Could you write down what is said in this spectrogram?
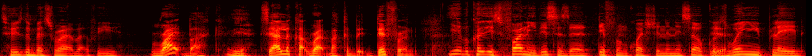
So who's the best right back for you? Right back. Yeah. See, I look at right back a bit different. Yeah, because it's funny. This is a different question in itself. Because Yeah. when you played,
